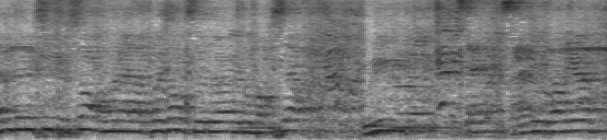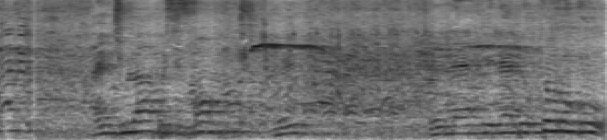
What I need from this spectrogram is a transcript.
Mesdames et messieurs, ce soir, on a la présence de, de nos boxeurs. Oui, c'est un Ivoirien. Un Djoula, précisément. Oui. Il est, il est de Korogo.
